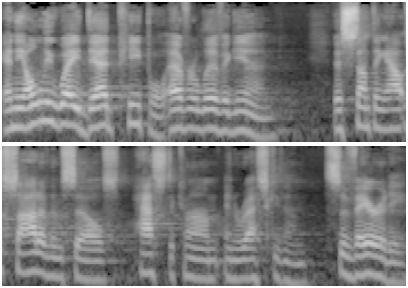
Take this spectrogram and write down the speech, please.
And the only way dead people ever live again is something outside of themselves has to come and rescue them. Severity.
